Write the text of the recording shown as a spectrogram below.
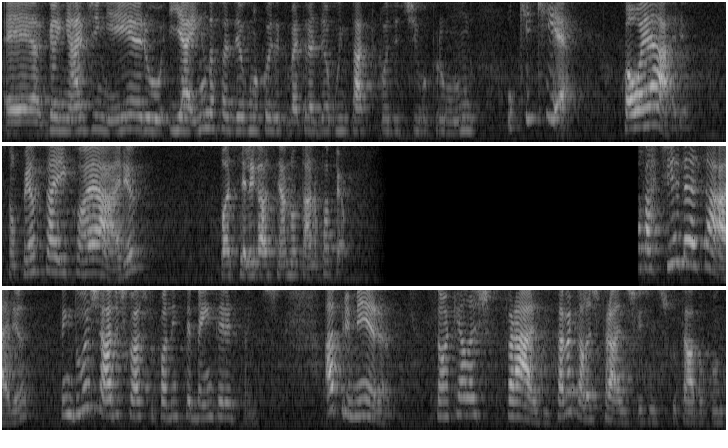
é, ganhar dinheiro e ainda fazer alguma coisa que vai trazer algum impacto positivo para o mundo? O que, que é? Qual é a área? Então pensa aí qual é a área. Pode ser legal você anotar no papel. A partir dessa área, tem duas chaves que eu acho que podem ser bem interessantes. A primeira são aquelas frases, sabe aquelas frases que a gente escutava quando,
